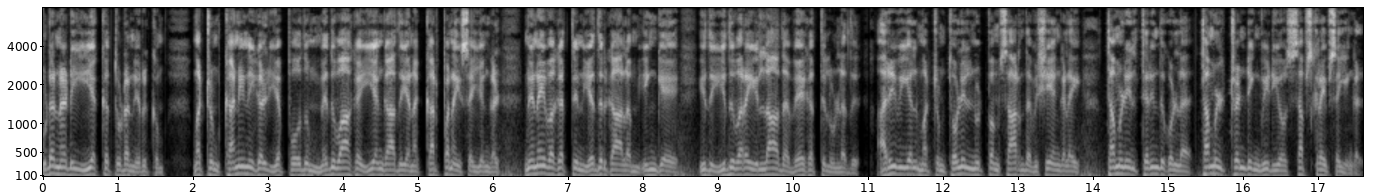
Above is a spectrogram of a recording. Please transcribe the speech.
உடனடி இயக்கத்துடன் இருக்கும் மற்றும் கணினிகள் எப்போதும் மெதுவாக இயங்காது என கற்பனை செய்யுங்கள். நினைவகத்தின் எதிர்காலம் இங்கே இது இதுவரை இல்லாத வேகத்தில் உள்ளது. அறிவியல் மற்றும் தொழில்நுட்பம் சார்ந்த விஷயங்களை தமிழில் தெரிந்து கொள்ள தமிழ் ட்ரெண்டிங் வீடியோ சப்ஸ்கிரைப் செய்யுங்கள்.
